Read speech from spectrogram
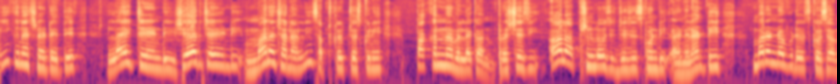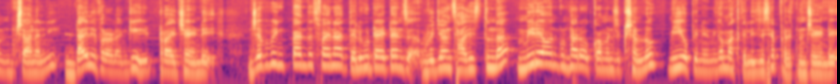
మీకు నచ్చినట్టయితే లైక్ చేయండి షేర్ చేయండి. మన ఛానల్ని సబ్స్క్రైబ్ చేసుకుని పక్కన బెల్లైకాన్ ప్రెస్ చేసి ఆల్ ఆప్షన్లో సెట్ చేసేసుకోండి. అండ్ ఇలాంటి మరెన్నో వీడియోస్ కోసం ఛానల్ని డైలీ ఫాలో ట్రై చేయండి. జబ్బు పింక్ ప్యాంథర్స్ పైన తెలుగు టైటన్స్ విజయం సాధిస్తుందా? మీరేమనుకుంటున్నారో కామెంట్ సెక్షన్లో మీ ఒపీనియన్గా మాకు తెలియజేసే ప్రయత్నం చేయండి.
